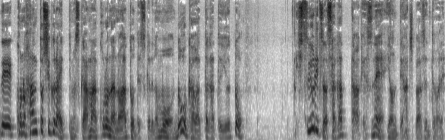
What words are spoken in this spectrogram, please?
で、この半年ぐらいって言いますか、まあコロナの後ですけれども、どう変わったかというと、失業率は下がったわけですね。4.8%まで。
